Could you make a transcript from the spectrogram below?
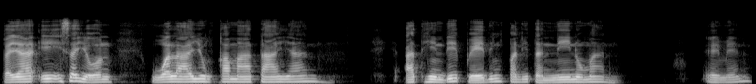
Kaya iisa yon, wala yung kamatayan at hindi pwedeng palitan nino man. Amen?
